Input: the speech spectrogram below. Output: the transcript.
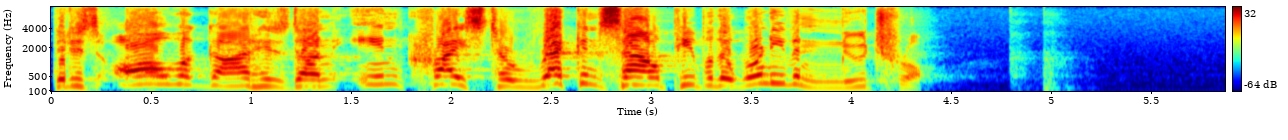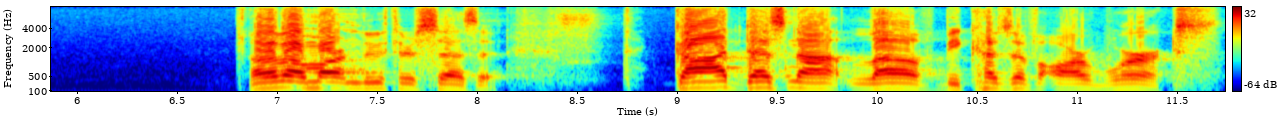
That is all what God has done in Christ to reconcile people that weren't even neutral. I love how Martin Luther says it. God does not love because of our works,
